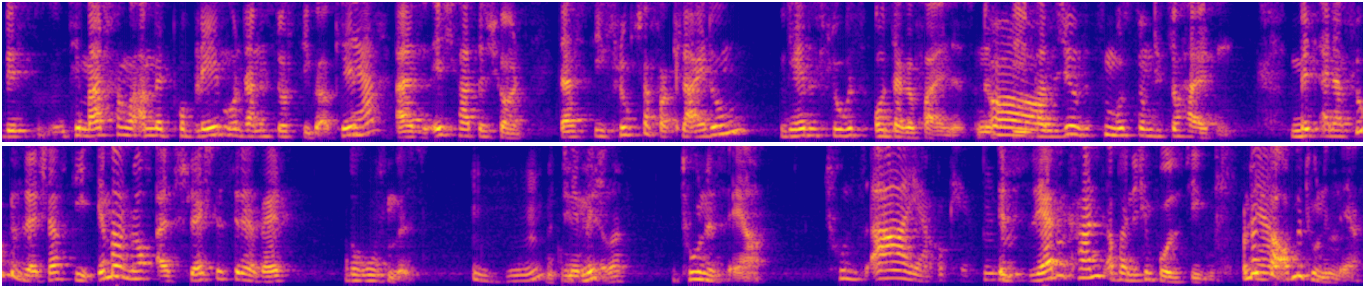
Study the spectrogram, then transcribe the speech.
Wir, thematisch fangen wir an mit Problemen und dann ist lustiger, okay? Ja. Also ich hatte schon, dass die Flugzeugverkleidung während des Fluges runtergefallen ist und dass Oh. die Passagiere sitzen mussten, um die zu halten. Mit einer Fluggesellschaft, die immer noch als schlechteste der Welt berufen ist. Mhm. Mit Nämlich? Tunis Air. Tunis. Ah, ja, okay. Mhm. Ist sehr bekannt, aber nicht im Positiven. Und das Ja. war auch mit Tunis Air.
